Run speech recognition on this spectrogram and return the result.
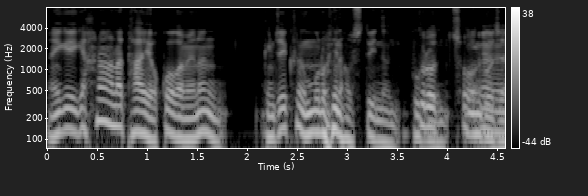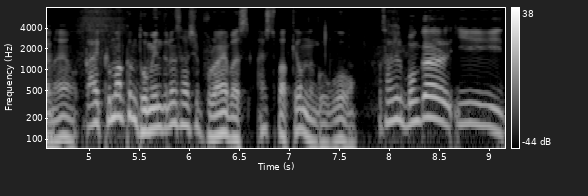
아, 이게 이게 하나하나 다 엮어가면은 굉장히 큰 음모론이 나올 수도 있는 부분인 그렇죠. 예. 거잖아요. 아, 그만큼 도민들은 사실 불안해 할 수밖에 없는 거고. 사실 뭔가 이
